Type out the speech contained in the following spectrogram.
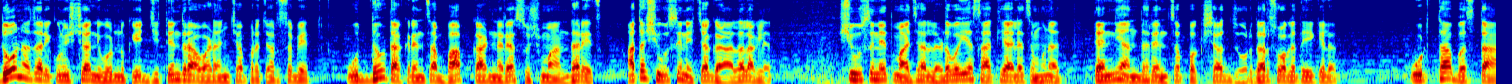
दोन हजार एकोणीसच्या निवडणुकीत जितेंद्र आव्हाडांच्या प्रचारसभेत उद्धव ठाकरेंचा बाप काढणाऱ्या सुषमा अंधारेच आता शिवसेनेच्या गळाला लागल्यात. शिवसेनेत माझ्या लढवय्या साथी आल्याचं म्हणत त्यांनी अंधारेंचं पक्षात जोरदार स्वागतही केलं. उठता बसता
